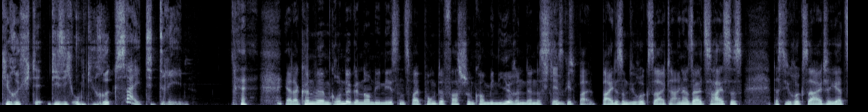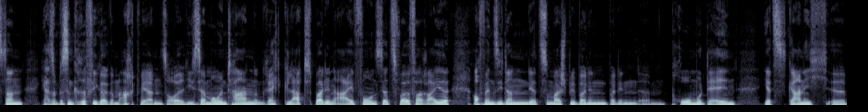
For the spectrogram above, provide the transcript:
Gerüchte, die sich um die Rückseite drehen. ja, da können wir im Grunde genommen die nächsten zwei Punkte fast schon kombinieren, denn es, es geht beides um die Rückseite. Einerseits heißt es, dass die Rückseite jetzt dann ja so ein bisschen griffiger gemacht werden soll. Die ist ja momentan recht glatt bei den iPhones der 12er Reihe, auch wenn sie dann jetzt zum Beispiel bei den, bei den ähm, Pro-Modellen jetzt gar nicht äh,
